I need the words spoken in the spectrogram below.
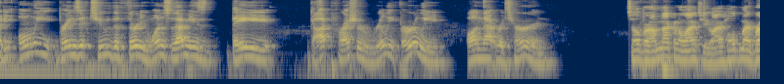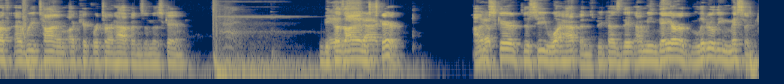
But he only brings it to the 31, so that means they got pressure really early on that return. Silver, I'm not gonna lie to you. I hold my breath every time a kick return happens in this game because And I am Shaq- scared. I'm Yep. scared to see what happens because they. I mean, they are literally missing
